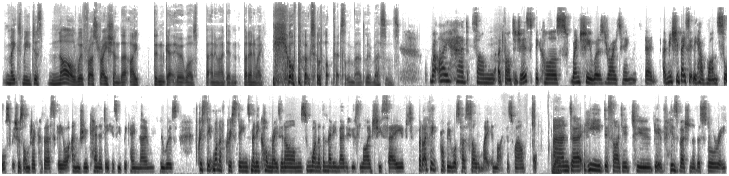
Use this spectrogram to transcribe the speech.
makes me just null with frustration that I didn't get who it was. But anyway, I didn't. But anyway, your book's a lot better than Madeleine Masson's. Well, I had some advantages because when she was writing, uh, I mean, she basically had one source, which was Andrei Kowerski or Andrew Kennedy, as he became known, who was Christine, one of Christine's many comrades in arms, one of the many men whose lives she saved, but I think probably was her soulmate in life as well. Right. And uh, he decided to give his version of the story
